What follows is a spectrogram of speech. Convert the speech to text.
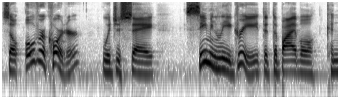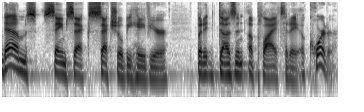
So over a quarter would just say, seemingly agree that the Bible condemns same sex sexual behavior, but it doesn't apply today. A quarter.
